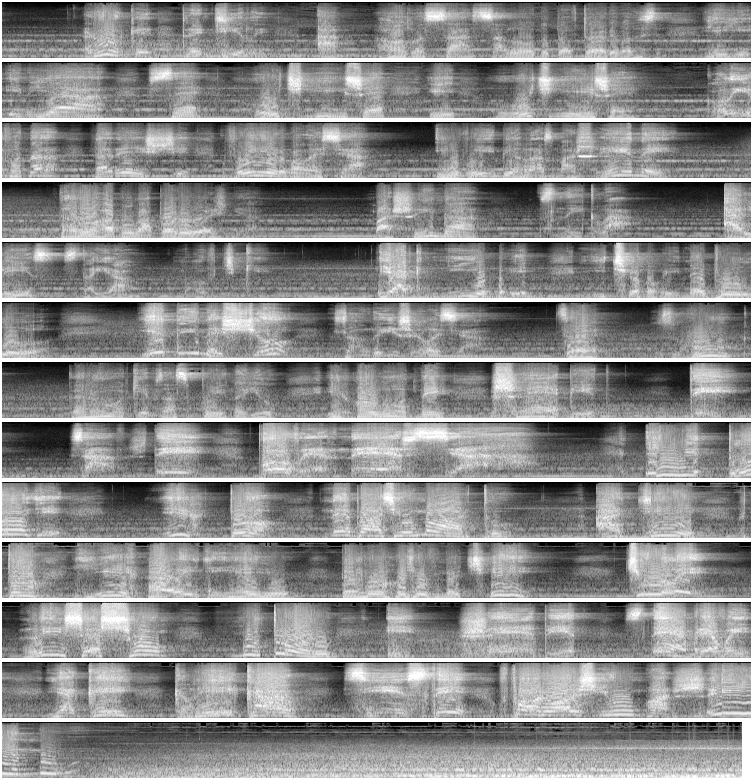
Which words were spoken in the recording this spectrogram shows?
Руки тремтіли, а голоса з салону повторювалися. Її ім'я все гучніше і гучніше. Коли вона нарешті вирвалася і вибігла з машини, дорога була порожня. Машина зникла, а ліс стояв мовчки. Як ніби нічого й не було. Єдине, що залишилося, це звук кроків за спиною і холодний шепіт. Ти завжди повернешся. І відтоді ніхто не бачив Марту, а ті, хто їхали тією дорогою вночі, чули лише шум мотору і шепіт з темряви, який кликав сісти в порожню машину.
